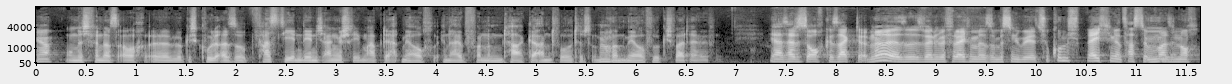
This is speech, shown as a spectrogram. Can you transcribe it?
Ja. Und ich finde das auch äh, wirklich cool. Also fast jeden, den ich angeschrieben habe, der hat mir auch innerhalb von einem Tag geantwortet und ja. konnte mir auch wirklich weiterhelfen. Ja, das hattest du auch gesagt. Ne? Also wenn wir vielleicht mal so ein bisschen über die Zukunft sprechen, jetzt hast du mhm. quasi noch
